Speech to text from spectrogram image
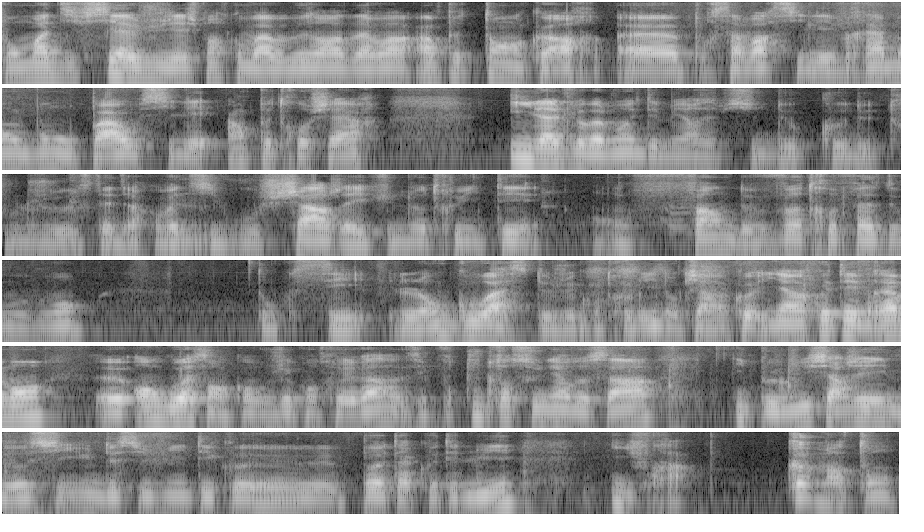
pour moi difficile à juger. Je pense qu'on va avoir besoin d'avoir un peu de temps encore euh, pour savoir s'il est vraiment bon ou pas, ou s'il est un peu trop cher. Il a globalement une des meilleures aptitudes de co de tout le jeu, c'est-à-dire qu'en fait, il vous charge avec une autre unité en fin de votre phase de mouvement. Donc c'est l'angoisse de jouer contre lui. Donc il y, a un côté vraiment euh, angoissant quand vous jouez contre les. C'est pour tout le temps souvenir de ça. Il peut lui charger, mais aussi une de ses unités potes à côté de lui. Il frappe comme un ton.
